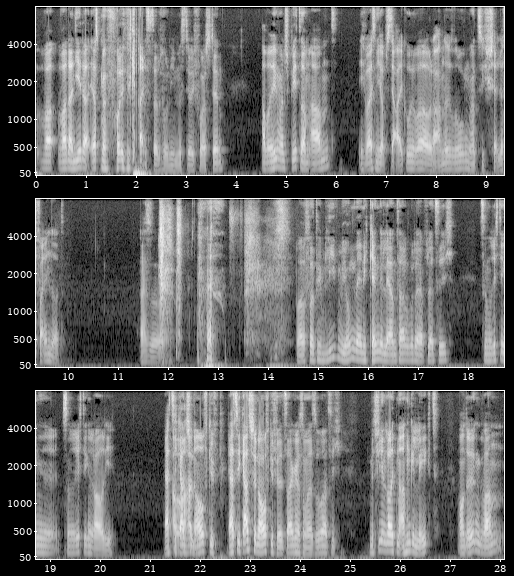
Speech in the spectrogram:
War, war dann jeder erstmal voll begeistert von ihm, müsst ihr euch vorstellen. Aber irgendwann später am Abend, ich weiß nicht, ob es der Alkohol war oder andere Drogen, hat sich Schelle verändert. Also. war von dem lieben Jungen, den ich kennengelernt habe, wurde er plötzlich zum richtigen, zum richtigen Rowdy. Er hat sich Aber ganz schön hallo. aufgef er hat sich ganz schön aufgefüllt, sagen wir es mal so, hat sich mit vielen Leuten angelegt und irgendwann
